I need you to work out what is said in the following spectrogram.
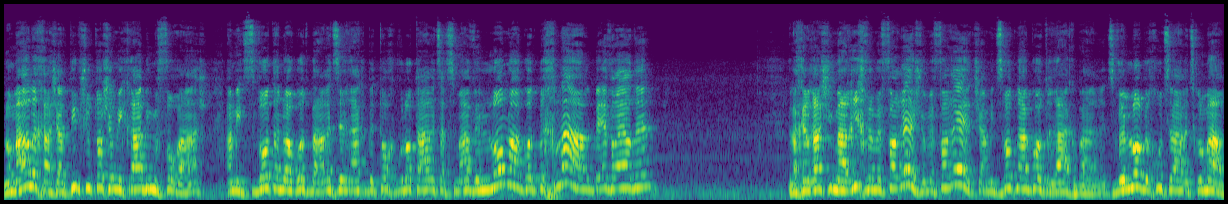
לומר לך שעל פי פשוטו של מקרא במפורש, המצוות הנוהגות בארץ זה רק בתוך גבולות הארץ עצמה, ולא נוהגות בכלל בעבר הירדן. ולכן רש"י מעריך ומפרש ומפרט שהמצוות נוהגות רק בארץ ולא בחוץ לארץ, כלומר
